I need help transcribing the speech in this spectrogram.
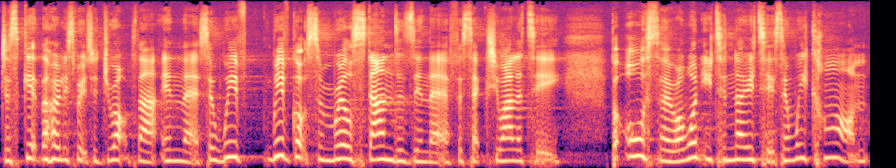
just get the Holy Spirit to drop that in there. So we've we've got some real standards in there for sexuality. But also, I want you to notice, and we can't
